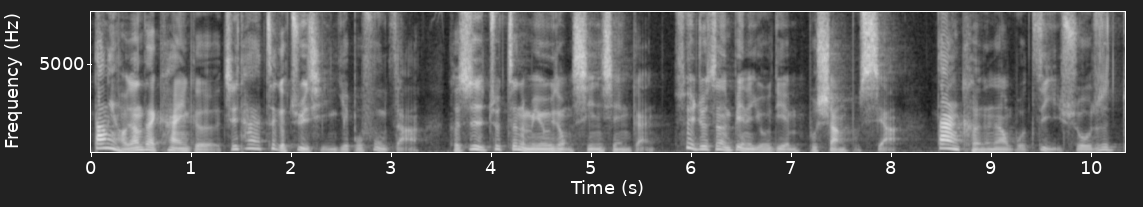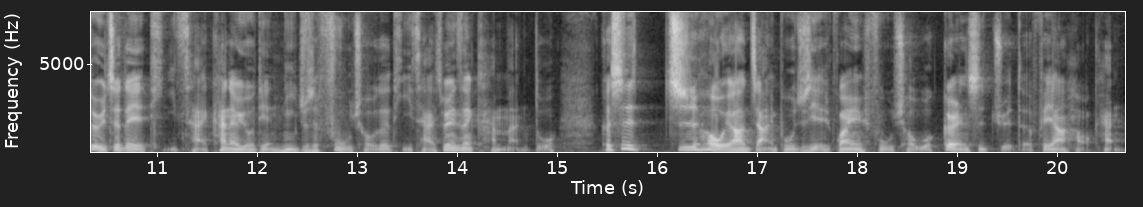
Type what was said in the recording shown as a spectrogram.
当你好像在看一个，其实它这个剧情也不复杂，可是就真的没有一种新鲜感，所以就真的变得有点不上不下。当然可能、啊，我自己说，就是对于这类的题材看到有点腻，就是复仇的题材，所以真的看蛮多。可是之后我要讲一部，就是也是关于复仇，我个人是觉得非常好看。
